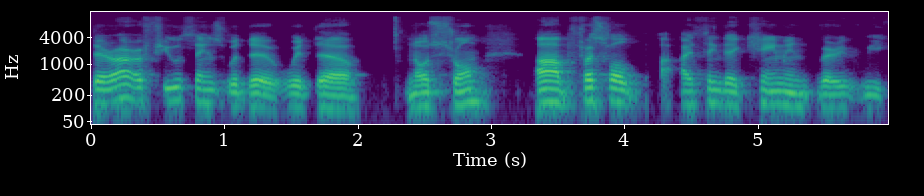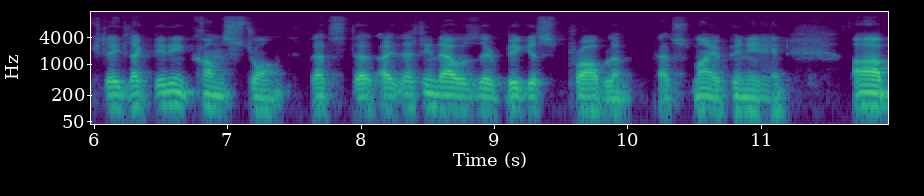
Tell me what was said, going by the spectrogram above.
there are a few things with the with the Nordstrom. Uh, first of all, I think they came in very weak. They like they didn't come strong. That's that. I, I think that was their biggest problem. That's my opinion. Uh,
